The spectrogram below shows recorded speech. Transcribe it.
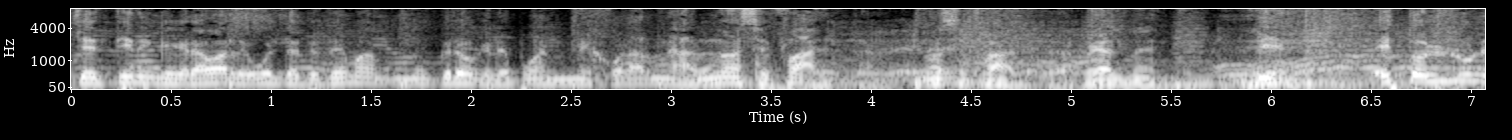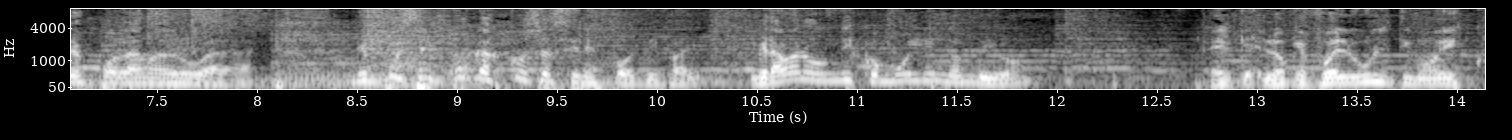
che, tienen que grabar de vuelta este tema, no creo que le puedan mejorar nada. No hace falta, no hace falta, realmente. Bien, esto el lunes por la madrugada. Después hay pocas cosas en Spotify. Grabaron un disco muy lindo en vivo. El que, lo que fue el último disco.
